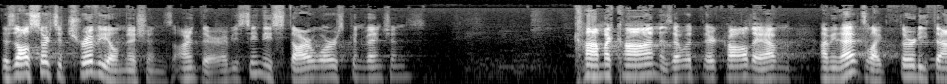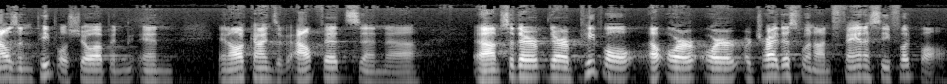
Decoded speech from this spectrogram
There's all sorts of trivial missions, aren't there? Have you seen these Star Wars conventions? Comic Con, is that what they're called? They have, them. I mean, that's like 30,000 people show up in, in in all kinds of outfits. And uh, um, so there, there are people, uh, or, or, or try this one on fantasy football.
